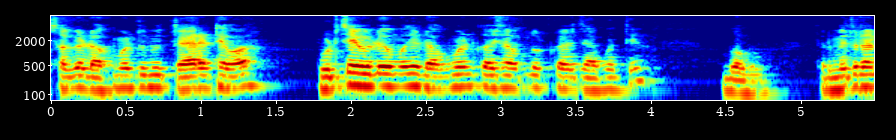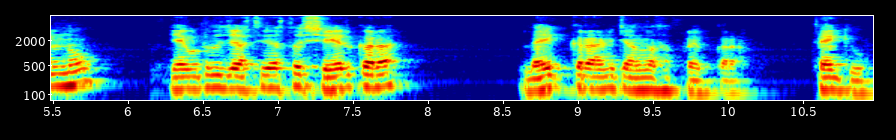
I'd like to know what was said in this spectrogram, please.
सगळे डॉक्युमेंट तुम्ही तयार ठेवा. पुढच्या व्हिडिओमध्ये डॉक्युमेंट कसे अपलोड करायचे आपण ते बघू. तर मित्रांनो या व्हिडिओ जास्तीत जास्त शेअर करा लाईक करा आणि चॅनलला सबस्क्राईब करा. थँक्यू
